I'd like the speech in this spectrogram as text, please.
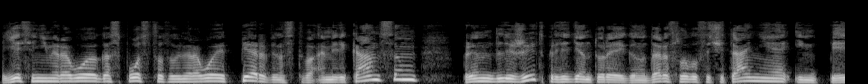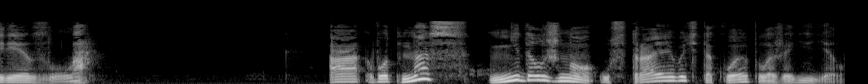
если не мировое господство, то мировое первенство американцам принадлежит президенту Рейгану даже словосочетание «империя зла». А вот нас не должно устраивать такое положение дел.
